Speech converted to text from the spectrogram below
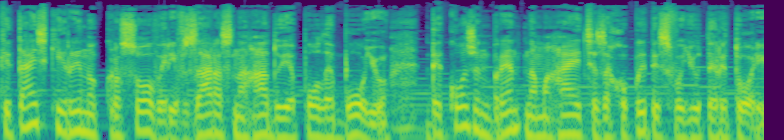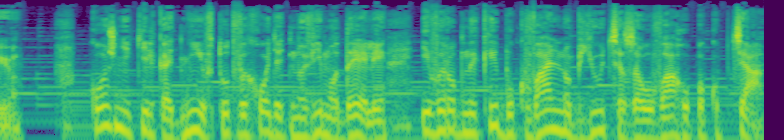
Китайський ринок кросоверів зараз нагадує поле бою, де кожен бренд намагається захопити свою територію. Кожні кілька днів тут виходять нові моделі, і виробники буквально б'ються за увагу покупця.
